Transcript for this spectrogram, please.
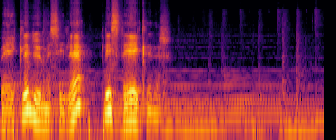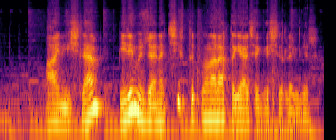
ve ekle düğmesiyle listeye eklenir. Aynı işlem birim üzerine çift tıklanarak da gerçekleştirilebilir.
